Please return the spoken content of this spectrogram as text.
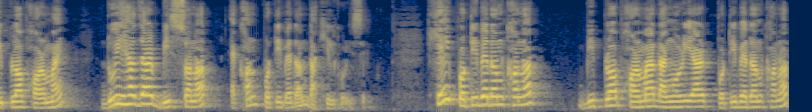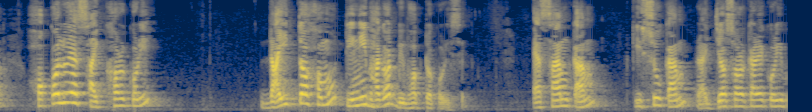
বিপ্লৱ শৰ্মাই দুই হাজাৰ বিছ চনত এখন প্ৰতিবেদন দাখিল কৰিছিল। সেই প্ৰতিবেদনখনত বিপ্লৱ শৰ্মা ডাঙৰীয়াৰ প্ৰতিবেদনখনত সকলোৱে স্বাক্ষৰ কৰি দায়িত্বসমূহ তিনি ভাগত বিভক্ত কৰিছিল এছাম কাম কিছু কাম ৰাজ্য চৰকাৰে কৰিব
